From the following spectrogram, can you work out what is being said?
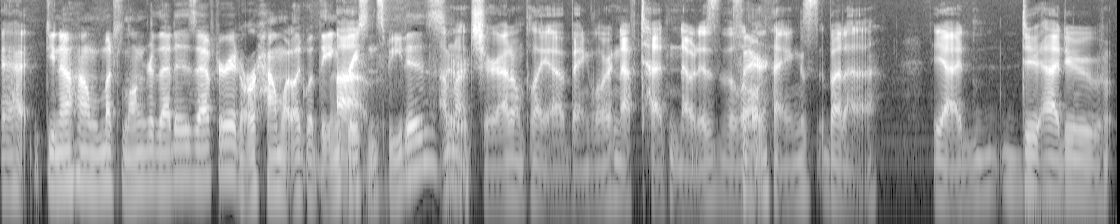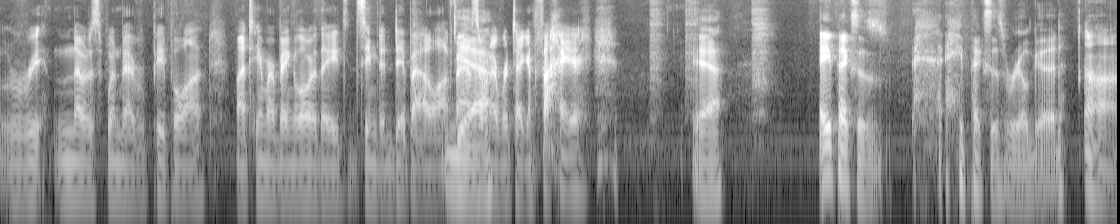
do you know how much longer that is after it, or how much like what the increase in Um, speed is? I'm or- not sure. I don't play uh, Bangalore enough to notice the Fair. little things, but uh, Yeah, I do. I do re- notice whenever people on my team are Bangalore, they seem to dip out a lot faster Yeah. whenever taking fire. Yeah. Apex is Apex is real good. Uh huh.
